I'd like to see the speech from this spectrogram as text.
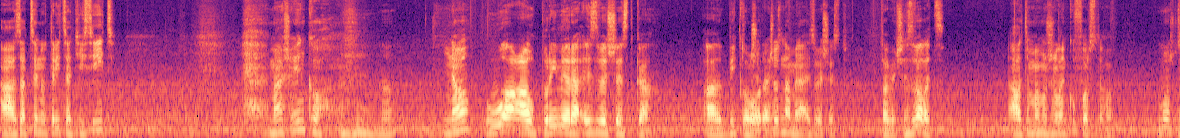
a za cenu 30 tisíc máš Enko. No. No, Wow, Primera SV6 a bicolore. čo, čo znamená SV6? Tam je 6 valec. Ale to má možno len kufor z toho. Možno.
